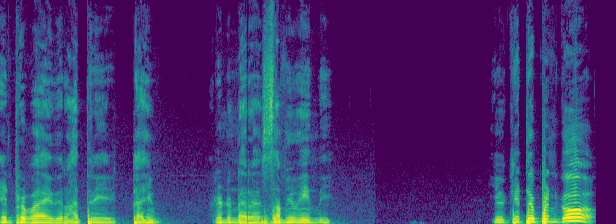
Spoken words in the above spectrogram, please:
ఏంటి ప్రభా ఇది రాత్రి టైం రెండున్నర సమయం అయింది. You get up and go.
